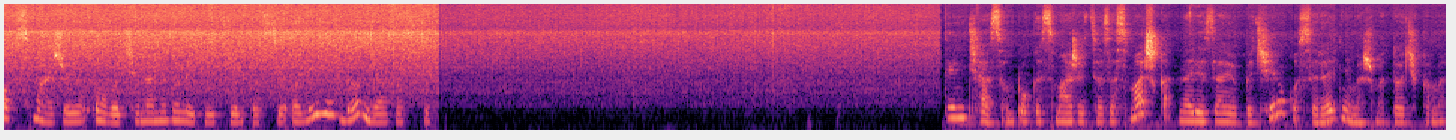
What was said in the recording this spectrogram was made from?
Обсмажую овочі на невеликій кількості олії до м'якості. Тим часом, поки смажиться засмажка, нарізаю печінку середніми шматочками.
